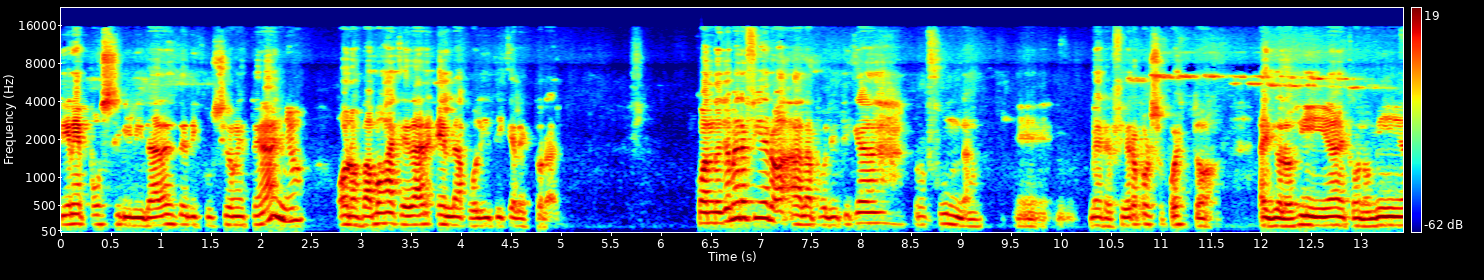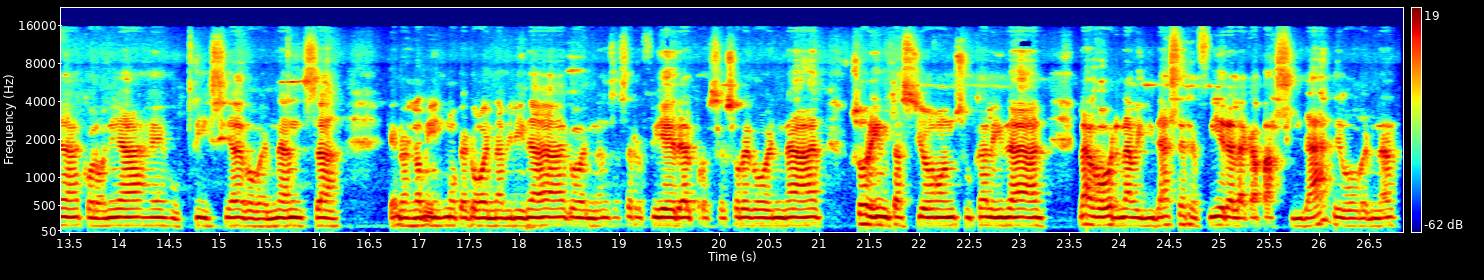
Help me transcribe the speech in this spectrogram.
tiene posibilidades de discusión este año o nos vamos a quedar en la política electoral. Cuando yo me refiero a la política profunda, eh, me refiero, por supuesto, a ideología, economía, coloniaje, justicia, gobernanza, que no es lo mismo que gobernabilidad. Gobernanza se refiere al proceso de gobernar, su orientación, su calidad. La gobernabilidad se refiere a la capacidad de gobernar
